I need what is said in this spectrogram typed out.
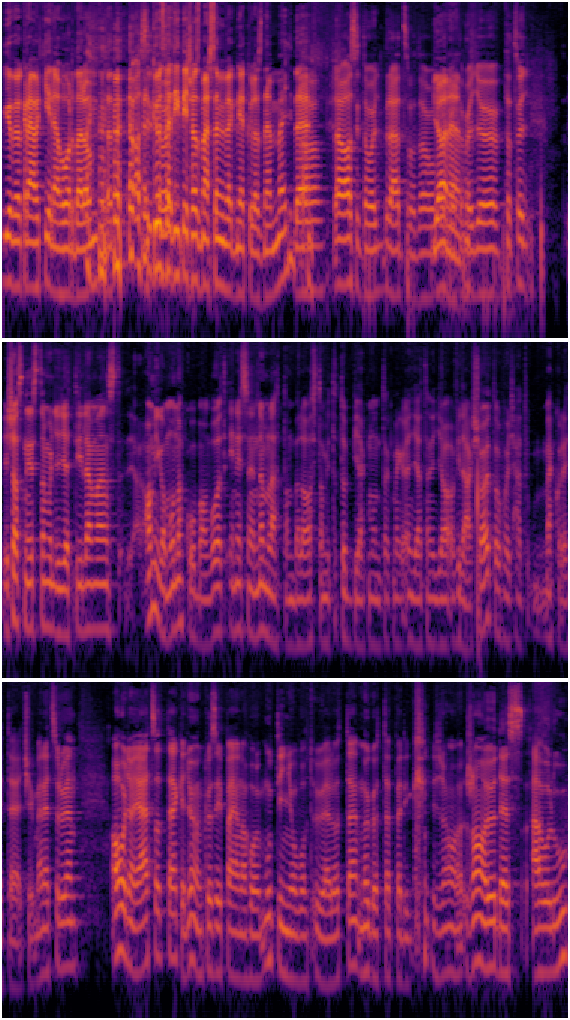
jövök rá, hogy kéne hordanom. Tehát Azt közvetítés az már szemüveg nélkül az nem megy, de... De, de azt hittem, hogy rátszolod a Ja, nem. Hogy, tehát, hogy, és azt néztem, hogy ugye Tillemans, amíg a Monakóban volt, én egyszerűen nem láttam bele azt, amit a többiek mondtak, meg egyáltalán így a világ sajtó, hogy hát mekkora egy tehetség, mert egyszerűen ahogyan játszották, egy olyan középpályán, ahol Mutinho volt ő előtte, mögötte pedig Jean, Jean Aholú,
